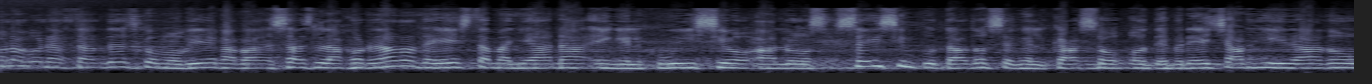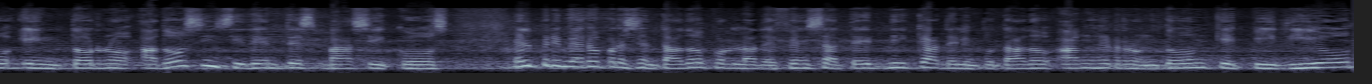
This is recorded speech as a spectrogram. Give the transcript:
Hola, buenas tardes. Como bien avanzas, la jornada de esta mañana en el juicio a los seis imputados en el caso Odebrecht ha girado en torno a dos incidentes básicos. El primero presentado por la defensa técnica del imputado Ángel Rondón, que pidió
